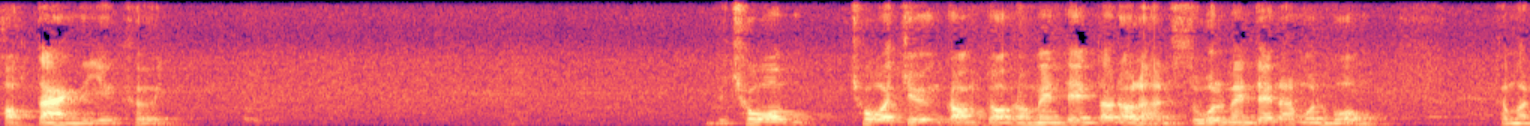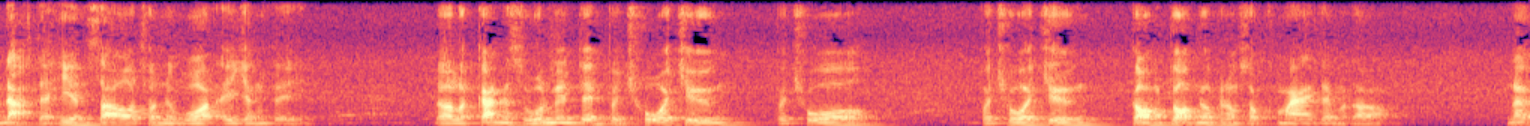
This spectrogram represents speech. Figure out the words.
ផុសតាងដែលយើងឃើញវាឈរឈរជើងកងទ័ពរមែនទេទៅដល់លហិនស្រួលមែនទេណាមុនដំបូងធ្វើមកដាក់តាហ៊ានសោធនវត្តអីចឹងទេដល់កាន់ស្រួលមែនទេប្រឈរជើងប្រឈរប្រឈរជើងកងទ័ពនៅក្នុងស្រុកខ្មែរតែម្ដងហ្នឹង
